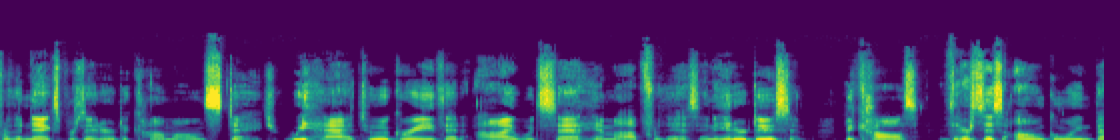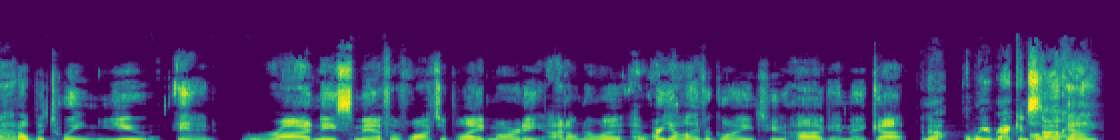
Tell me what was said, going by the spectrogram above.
for the next presenter to come on stage. We had to agree that I would set him up for this and introduce him because there's this ongoing battle between you and Rodney Smith of Watch It Played, Marty. I don't know what. Are y'all ever going to hug and make up? No, we oh, reconciled. Oh, okay,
